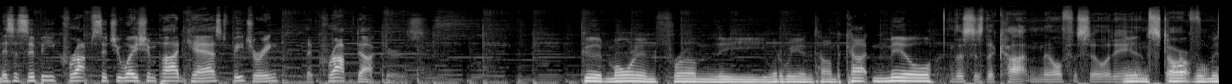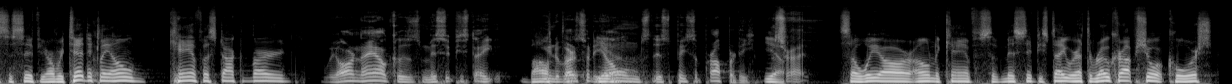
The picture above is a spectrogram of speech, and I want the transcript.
Mississippi Crop Situation Podcast featuring the Crop Doctors. Good morning from the, what are we in, Tom? The cotton mill This is the cotton mill facility in in, Starkville, Starkville. Mississippi. Are we technically on campus, Dr. Byrd? We are now because Mississippi State Boston. University Yeah. owns this piece of property. Yeah. That's right. So we are on the campus of Mississippi State. We're at the row crop short course.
